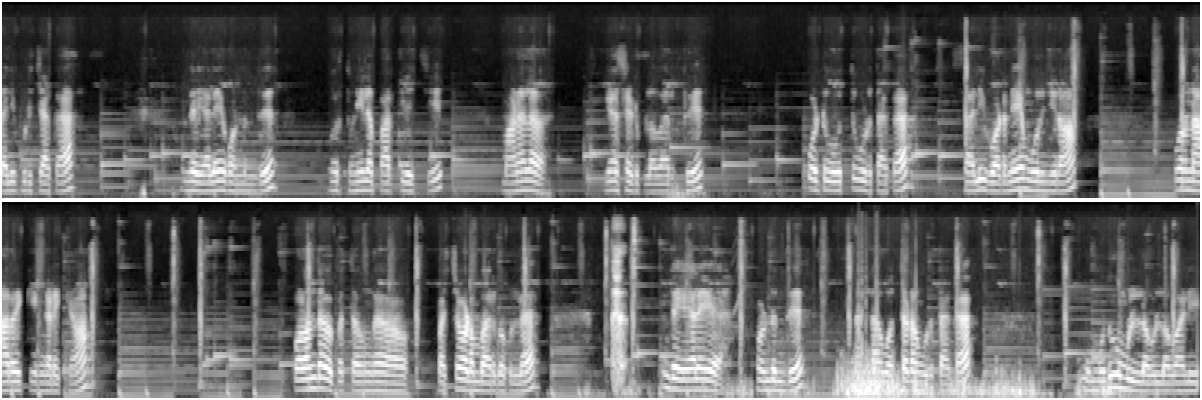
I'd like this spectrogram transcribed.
சளி பிடிச்சாக்கா இந்த இலையை கொண்டு வந்து ஒரு துணியில் பரத்தி வச்சு மணலை கேஸ் அடுப்பில் வறுத்து போட்டு ஒத்து கொடுத்தாக்கா சளி உடனே முறிஞ்சிடும் ஒரு ஆரோக்கியம் கிடைக்கும். குழந்த பெற்றவங்க பச்சை உடம்பா இருக்கக்குள்ள இந்த இலையை கொண்டு வந்து நல்லா ஒத்தடம் கொடுத்தாக்கா முதுகு முள்ள உள்ள வலி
